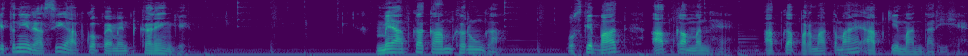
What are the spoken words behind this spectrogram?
इतनी राशि आपको पेमेंट करेंगे। मैं आपका काम करूँगा। उसके बाद आपका मन है, आपका परमात्मा है, आपकी ईमानदारी है।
